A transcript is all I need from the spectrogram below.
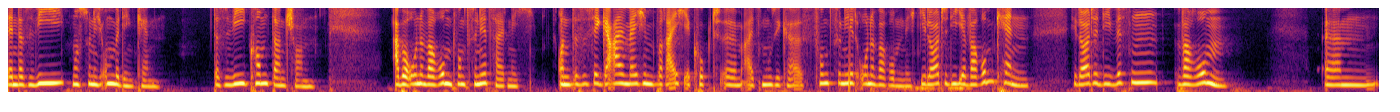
Denn das Wie musst du nicht unbedingt kennen. Das Wie kommt dann schon. Aber ohne Warum funktioniert es halt nicht. Und es ist egal, in welchem Bereich ihr guckt ähm, als Musiker. Es funktioniert ohne Warum nicht. Die Leute, die ihr Warum kennen, die Leute, die wissen, warum, ähm,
